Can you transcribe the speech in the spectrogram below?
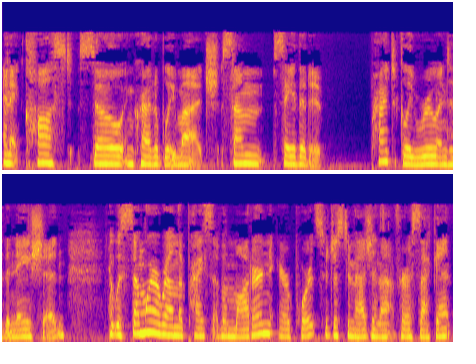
and it cost so incredibly much. Some say that it practically ruined the nation. It was somewhere around the price of a modern airport, so just imagine that for a second.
